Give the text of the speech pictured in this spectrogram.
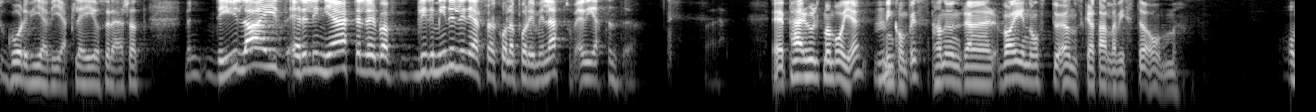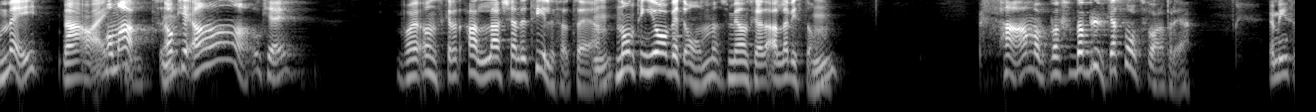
går det via Viaplay och sådär. Så att, men det är ju live, är det linjärt eller det bara, blir det mindre linjärt för att jag kollar på det i min laptop? Jag vet inte. Eh, Per Hultman Boye, min kompis, han undrar, vad är något du önskar att alla visste om? Om mig? Nej. Om allt? Okej, ah, okej. Vad jag önskar att alla kände till, så att säga. Någonting jag vet om, som jag önskar att alla visste om. Fan, vad, vad, vad brukar folk svara på det? Jag minns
